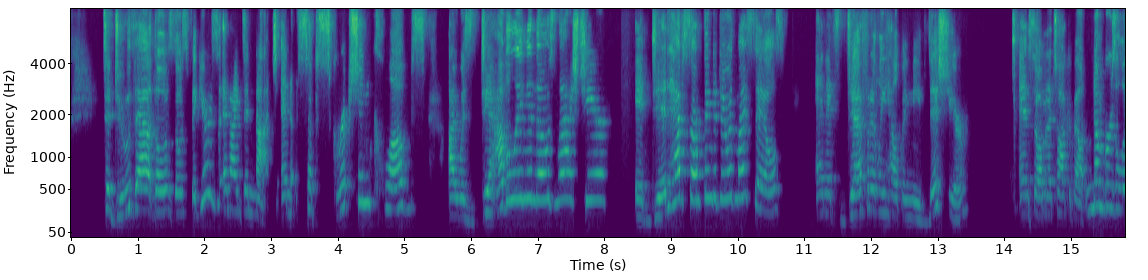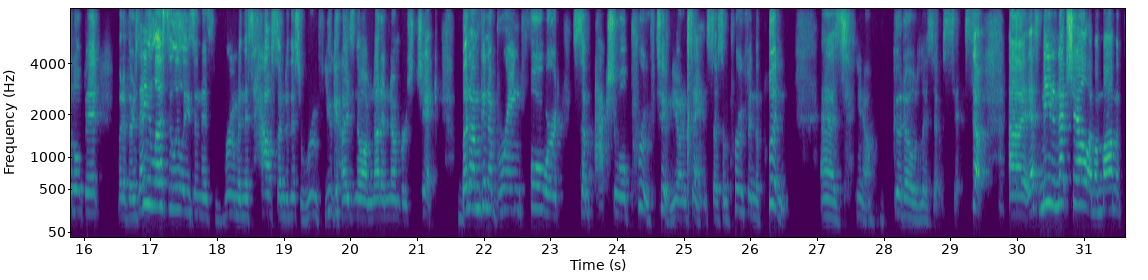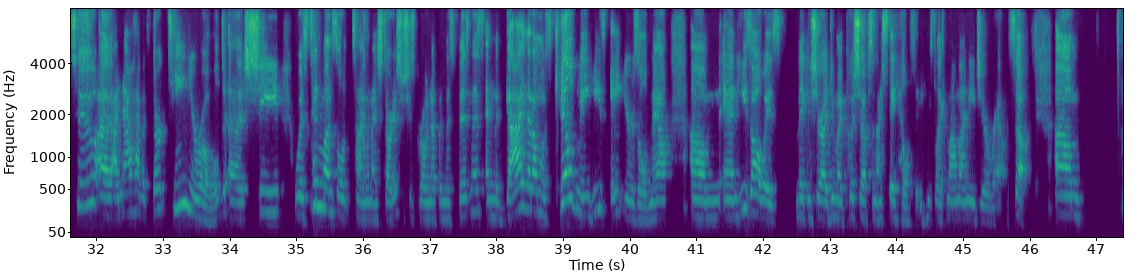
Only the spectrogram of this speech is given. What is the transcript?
to do that those those figures and i did not. And subscription clubs i was dabbling in those last year. It did have something to do with my sales and it's definitely helping me this year and so I'm going to talk about numbers a little bit. But if there's any Lusty Lilies in this room, in this house, under this roof, you guys know I'm not a numbers chick. But I'm going to bring forward some actual proof too. You know what I'm saying? So some proof in the pudding, as you know, good old Lizzo says. So uh, that's me in a nutshell. I'm a mom of two. Uh, I now have a 13 year old. Uh, she was 10 months old at the time when I started. So she's grown up in this business. And the guy that almost killed me, he's eight years old now. Um, and he's always making sure I do my push-ups and I stay healthy. He's like, Mama, I need you around. So um,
